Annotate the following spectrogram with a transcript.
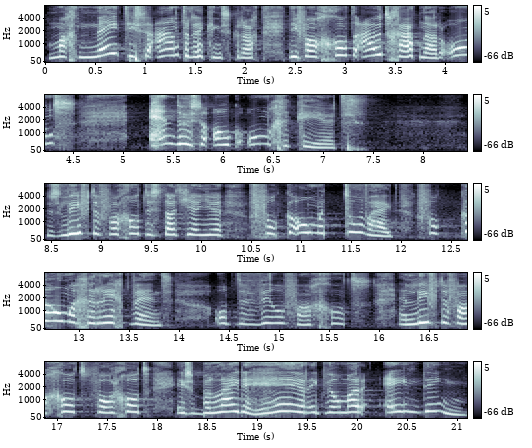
Magnetische aantrekkingskracht. Die van God uitgaat naar ons. En dus ook omgekeerd. Dus liefde voor God is dat je je volkomen toewijdt, volkomen gericht bent op de wil van God. En liefde van God voor God is beleide, Heer, ik wil maar één ding.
